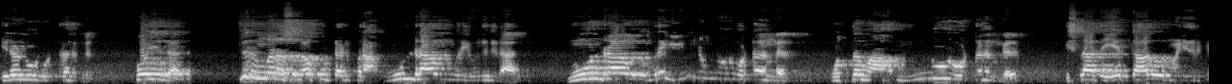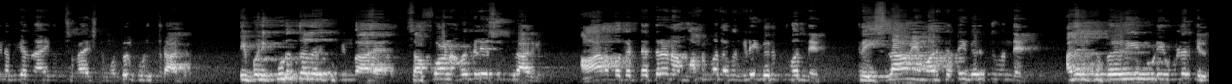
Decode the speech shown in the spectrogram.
இருநூறு ஒட்டகங்கள். போயிடுறார். திரும்ப ரசூலா கூப்பிட்டு அனுப்புறான் மூன்றாவது முறை வருகிறார். மூன்றாவது முறை இன்னும் நூறு ஒட்டகங்கள். மொத்தமாக முன்னூறு ஒட்டகங்கள் இஸ்லாத்தை ஏற்காத ஒரு மனிதருக்கு நபிகள் நாயகம் சலாஹிஸ்லம் அவர்கள் கொடுக்கிறார்கள். இப்படி கொடுத்ததற்கு பின்பாக சஃப்வான் அவர்களே சொல்கிறார்கள் ஆரம்ப கட்டத்துல நான் முகமது அவர்களை வெறுத்து வந்தேன். இந்த இஸ்லாமிய மார்க்கத்தை வெறுத்து வந்தேன். அதற்கு பிறகு என்னுடைய உள்ளத்தில்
